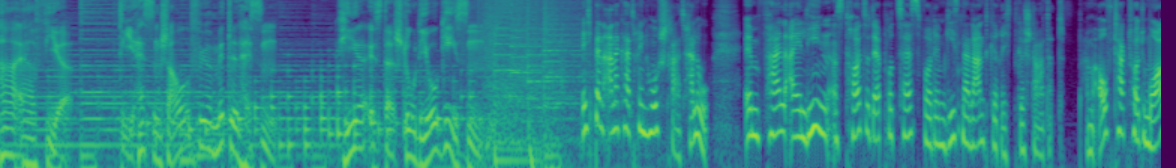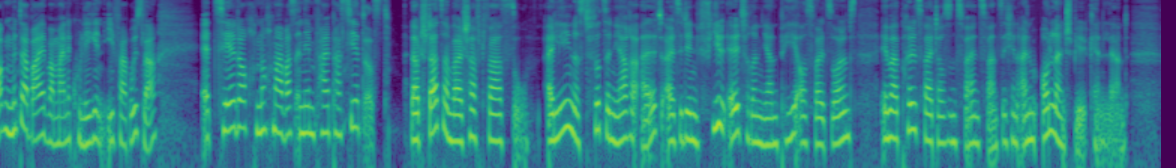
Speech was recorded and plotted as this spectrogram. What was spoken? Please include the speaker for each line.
Speaker 1: HR4, die Hessenschau für Mittelhessen. Hier ist das Studio Gießen.
Speaker 2: Ich bin Anne-Kathrin Hochstrat. Hallo. Im Fall Eileen ist heute der Prozess vor dem Gießener Landgericht gestartet. Beim Auftakt heute Morgen mit dabei war meine Kollegin Eva Rösler. Erzähl doch noch mal, was in dem Fall passiert ist.
Speaker 3: Laut Staatsanwaltschaft war es so. Eileen ist 14 Jahre alt, als sie den viel älteren Jan P. aus Waldsolms im April 2022 in einem Online-Spiel kennenlernt.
